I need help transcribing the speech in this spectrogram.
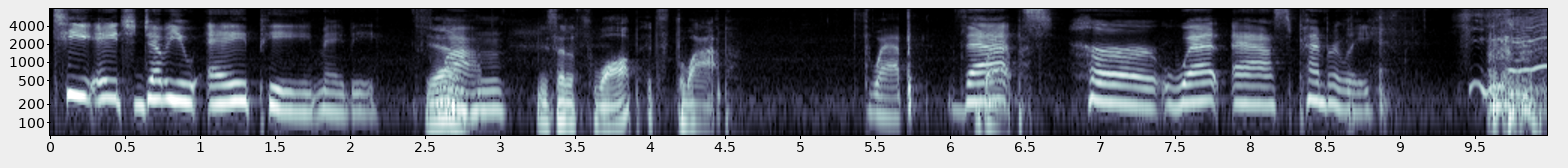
T H W A P maybe. yeah. Thwop. Instead of thwap, it's thwap. Thwap. That's her wet ass Pemberley. Yeah.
